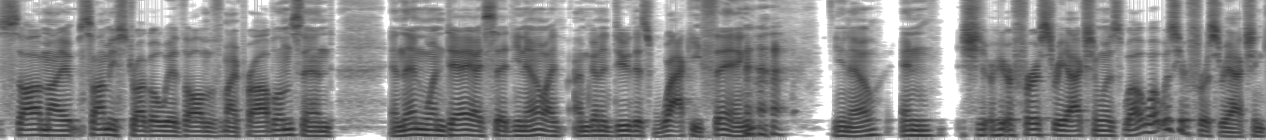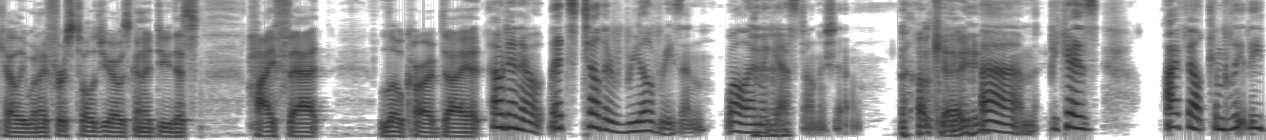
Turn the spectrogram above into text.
saw my saw me struggle with all of my problems and and then one day I said, you know, I, I'm going to do this wacky thing, you know, and she, her first reaction was, well, what was your first reaction, Kelly, when I first told you I was going to do this high fat, low carb diet? Oh, no, no. Let's tell the real reason while I'm a guest on the show. Okay. Um, because I felt completely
